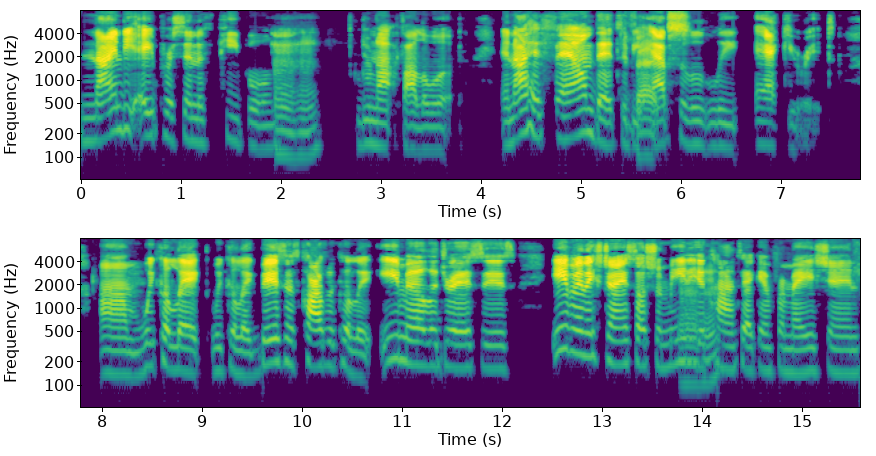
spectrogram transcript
98% of people mm-hmm. do not follow up. And I have found that to be Facts. absolutely accurate. Um, we collect we collect business cards, we collect email addresses, even exchange social media mm-hmm. contact information.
